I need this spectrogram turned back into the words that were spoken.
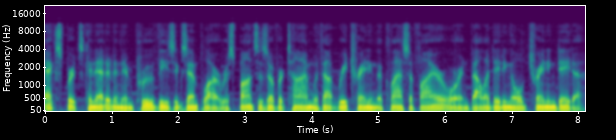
Experts can edit and improve these exemplar responses over time without retraining the classifier or invalidating old training data.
